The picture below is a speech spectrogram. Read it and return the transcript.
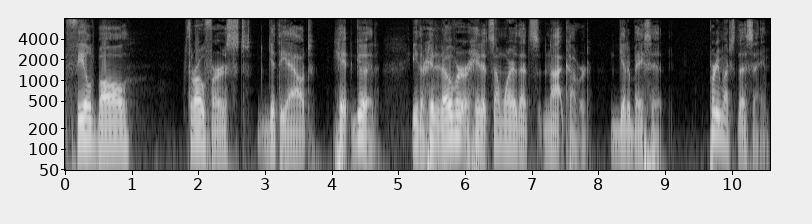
Field ball, throw first, get the out, hit good. Either hit it over or hit it somewhere that's not covered. Get a base hit. Pretty much the same.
